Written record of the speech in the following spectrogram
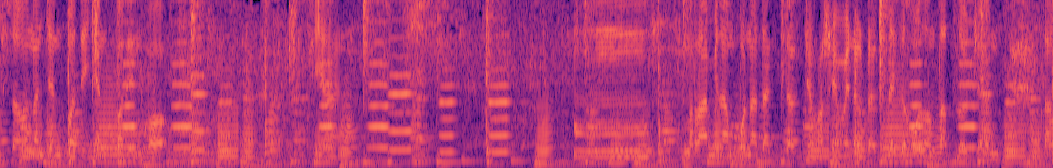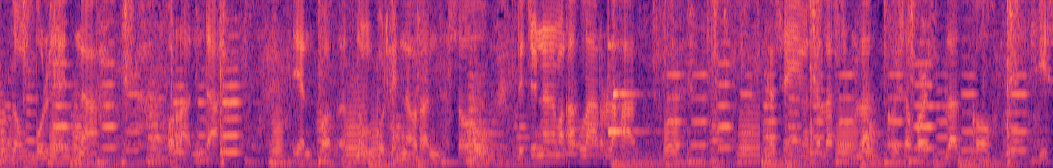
So nandyan pa din yan pa rin po. Yan. Marami lang po nadagdag dyan kasi may nagdagdag ako ng tatlo dyan. Tatlong bullhead na oranda. Yan po, tatlong bullhead na oranda. So, dito na naman kaklaro lahat. Kasi yung sa last vlog ko, sa first vlog ko is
